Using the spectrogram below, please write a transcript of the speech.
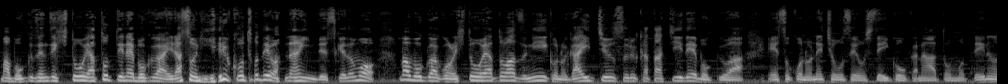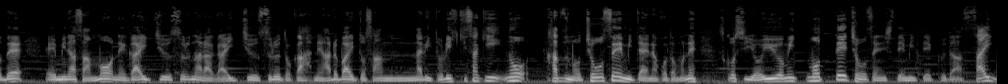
まあ僕全然人を雇ってない僕が偉そうに言えることではないんですけども、まあ僕はこの人を雇わずに、この外注する形で僕は、えー、そこのね、調整をしていこうかなと思っているので、えー、皆さんもね、外注するなら外注するとか、ね、アルバイトさんなり取引先の数の調調整みたいなこともね、少し余裕を持って挑戦してみてください。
